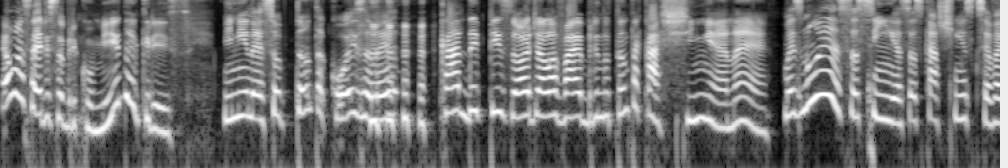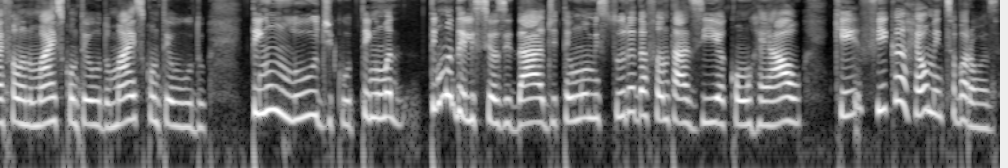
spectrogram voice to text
é uma série sobre comida, Cris? Menina, é sobre tanta coisa, né? Cada episódio ela vai abrindo tanta caixinha, né? Mas não é essa assim, essas caixinhas que você vai falando mais conteúdo, mais conteúdo. Tem um lúdico, tem uma tem uma deliciosidade, tem uma mistura da fantasia com o real que fica realmente saborosa.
